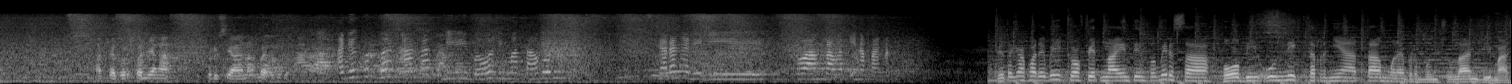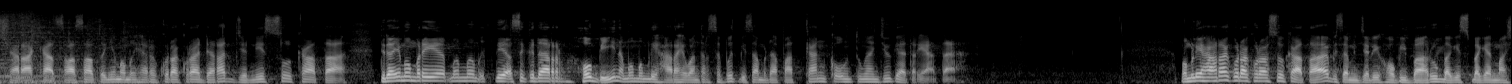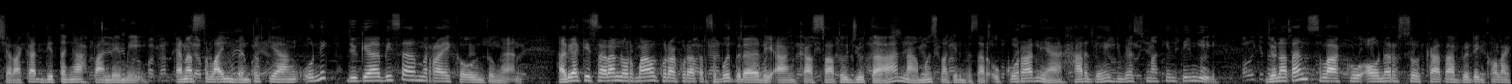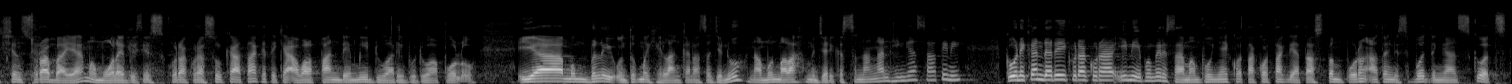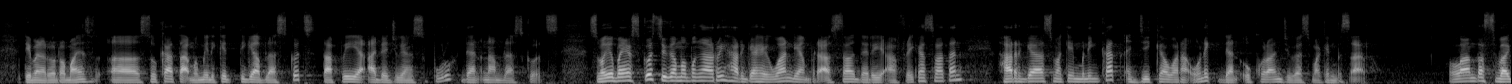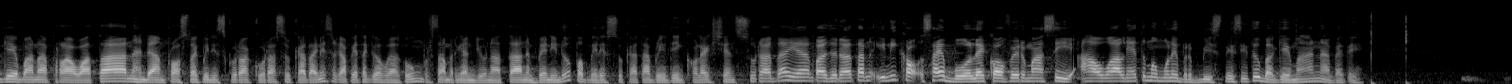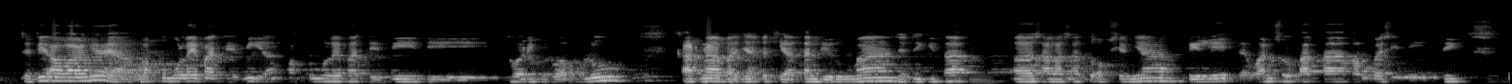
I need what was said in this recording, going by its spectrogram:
Ada korban yang berusia anak Mbak? Ada korban anak di bawah lima tahun. Sekarang ada di ruang rawat inap anak. Di tengah pandemi COVID-19, pemirsa, hobi unik ternyata mulai bermunculan di masyarakat. Salah satunya memelihara kura-kura darat jenis sulcata. Tidak hanya memberi, mem, mem- tidak sekedar hobi, namun memelihara hewan tersebut bisa mendapatkan keuntungan juga ternyata. Memelihara kura-kura sulcata bisa menjadi hobi baru bagi sebagian masyarakat di tengah pandemi. Karena selain bentuk yang unik, juga bisa meraih keuntungan. Harga kisaran normal kura-kura tersebut berada di angka 1 juta, namun semakin besar ukurannya, harganya juga semakin tinggi. Jonathan selaku owner Sulcata Breeding Collection Surabaya memulai bisnis kura-kura sulcata ketika awal pandemi 2020. Ia membeli untuk menghilangkan rasa jenuh, namun malah menjadi kesenangan hingga saat ini. Keunikan dari kura-kura ini pemirsa mempunyai kotak-kotak di atas tempurung atau yang disebut dengan skuts. Di mana normalnya uh, sulcata memiliki 13 skuts, tapi ada juga yang 10 dan 16 skuts. Semakin banyak skuts juga mempengaruhi harga hewan yang berasal dari Afrika Selatan. Harga semakin meningkat jika warna unik dan ukuran juga semakin besar. Lantas bagaimana perawatan dan prospek bisnis kura-kura sulcata ini selengkapnya kita bergabung bersama dengan Jonathan Benindo, pemilik Sulcata Breeding Collection Surabaya. Pak Jonathan, ini kalau saya boleh konfirmasi, awalnya itu memulai berbisnis itu bagaimana berarti? Jadi awalnya ya waktu mulai pandemi ya, waktu mulai pandemi di 2020 karena banyak kegiatan di rumah, jadi kita eh, salah satu opsinya pilih hewan sulcata tortoise ini. Jadi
